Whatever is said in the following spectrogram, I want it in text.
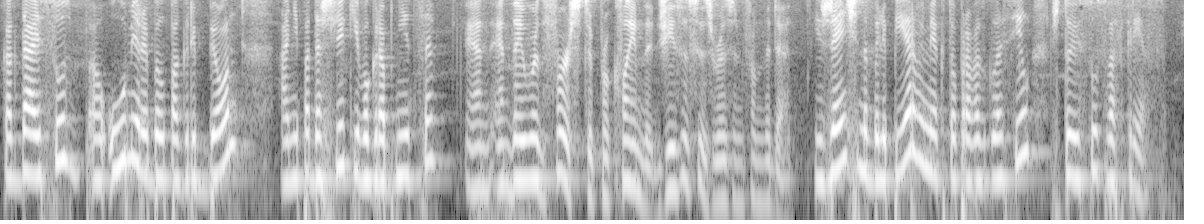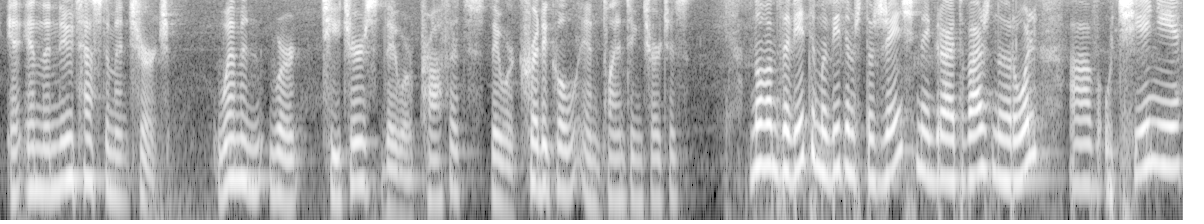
Когда Иисус э, умер и был погребен, они подошли к Его гробнице, And, and they were the first to proclaim that Jesus is risen from the dead. и женщины были первыми, кто провозгласил, что Иисус воскрес. In, in the New Testament church, women were teachers, they were prophets, they were critical in planting churches. В Новом Завете мы видим, что женщины играют важную роль а, в учении,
